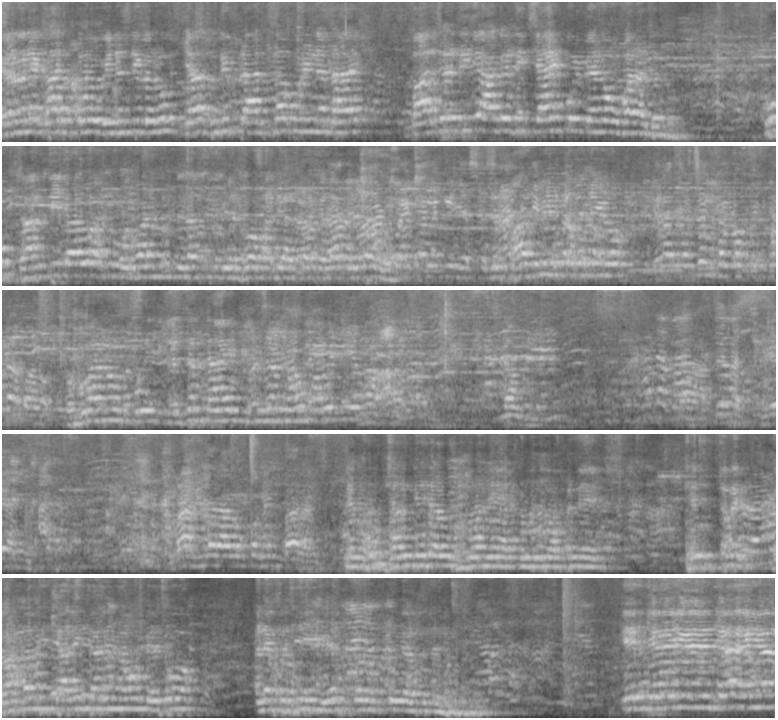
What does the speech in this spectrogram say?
જનોને ખાસ તો વિનંતી કરું જ્યાં સુધી પ્રાર્થના પૂરી ન થાય પાછળથી કે આગળથી ક્યાંય કોઈ બહેનો ઊભા ન થતો. ખૂબ શાંતિ જાળવો આટલું ભગવાન બેસવા માટે આટલા પહેલા બેઠા હોય. દર્શન થાય તમે નહીં અંદર આ દર્શન થાય બીજું હા. એટલે ખૂબ શાંતિ જાળવો ભગવાને આટલું બધું આપણને તમે ગામમાંથી ચાલી ચાલી આવો, બેઠો, અને પછી વેદ કરો તો યાદ નથી કે જય જય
